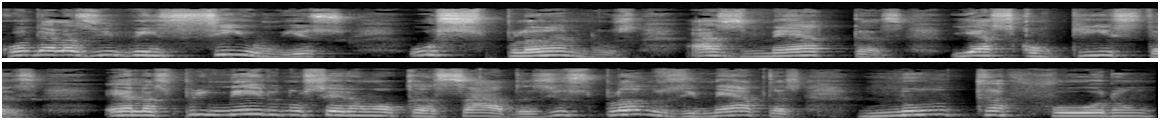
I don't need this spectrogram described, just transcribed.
quando elas vivenciam isso, os planos, as metas e as conquistas, elas primeiro não serão alcançadas e os planos e metas nunca foram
